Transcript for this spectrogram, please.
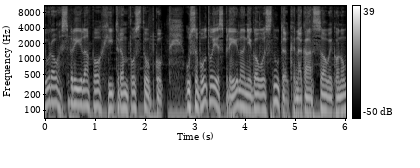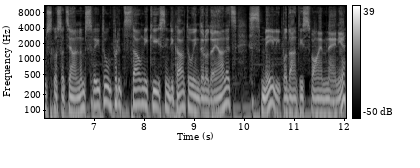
evrov sprejela po hitrem postopku. V soboto je sprejela njegov osnutek, na kar so v ekonomsko-socialnem svetu predstavniki sindikatov in delodajalec smeli podati svoje mnenje,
